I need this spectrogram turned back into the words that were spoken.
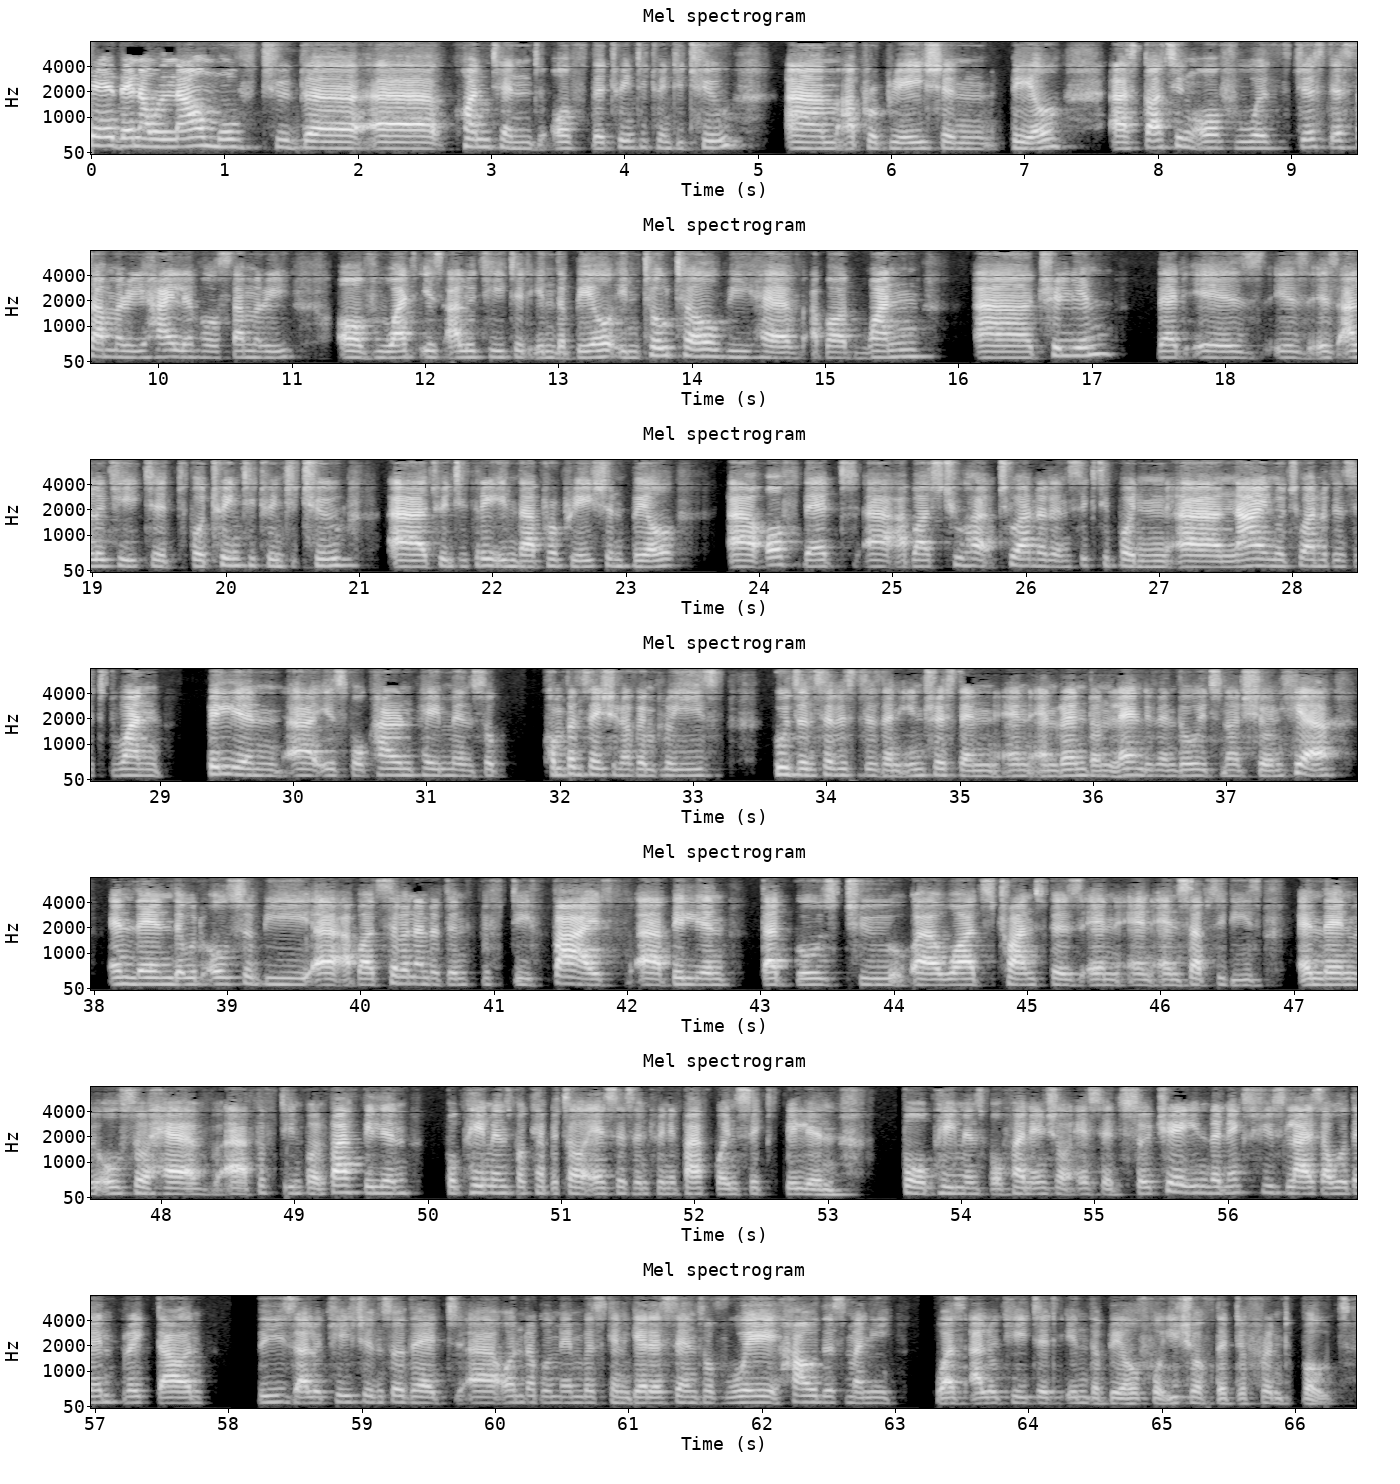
Okay, then I will now move to the uh, content of the 2022 um, appropriation bill, uh, starting off with just a summary, high level summary of what is allocated in the bill. In total, we have about one uh, trillion that is, is, is allocated for 2022 uh, 23 in the appropriation bill. Uh, of that, uh, about 260.9 uh, or 261 billion uh, is for current payments, so compensation of employees, goods and services, and interest and, and, and rent on land, even though it's not shown here. And then there would also be uh, about 755 uh, billion that goes to uh, transfers and, and, and subsidies. And then we also have uh, 15.5 billion for payments for capital assets and 25.6 billion for payments for financial assets. So, Chair, in the next few slides, I will then break down these allocations so that uh, honorable members can get a sense of where, how this money was allocated in the bill for each of the different votes.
